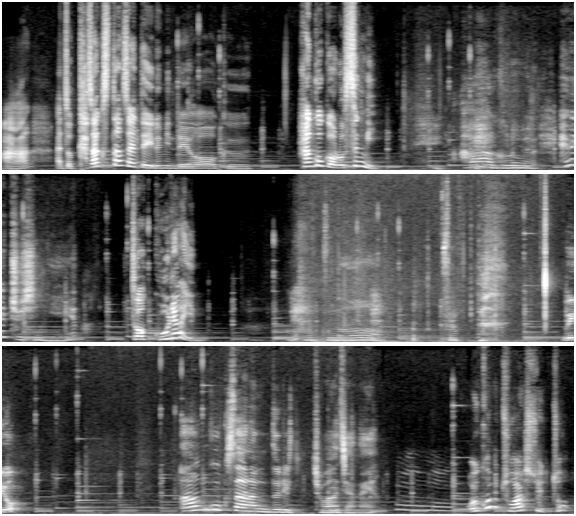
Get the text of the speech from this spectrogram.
아, 아 저 카자흐스탄 살 때 이름인데요. 그 한국어로 승리. 아, 그러면 해외 출신이에요? 저 고려인. 아, 그렇구나. 부럽다. 왜요? 한국 사람들이 좋아하지 않아요? 음, 얼굴은 좋아할 수 있죠.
